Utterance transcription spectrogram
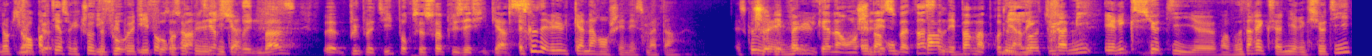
Donc il faut repartir sur quelque chose de plus petit pour que ce soit plus efficace. sur une base euh, plus petite pour que ce soit plus efficace. Est-ce que vous avez lu le canard enchaîné ce matin? Je n'ai pas lu le canard enchaîné eh ben, ce matin, ce n'est pas ma première de lecture. Votre ami Eric Ciotti, euh, enfin, votre ex-ami Eric Ciotti,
